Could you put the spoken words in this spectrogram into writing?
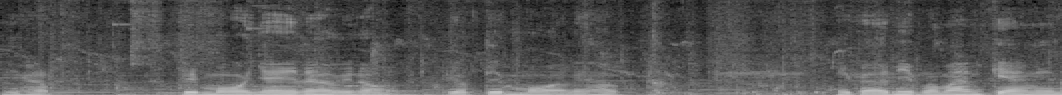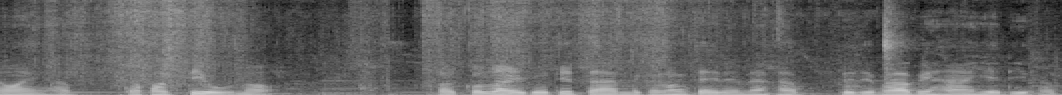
นี่ครับเต็มหม้อใหญ่แล้วครับพี่น้องเกือบเต็มหม้อเลยครับแล้วก็อันนี้ประมาณแกงหน่อยๆครับก็พักติวเนาะฝากกดไลค์กดติดตามเป็นกำลังใจเลยนะครับเดี๋ยวจะพาไปหาเห็ดอีกครับ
